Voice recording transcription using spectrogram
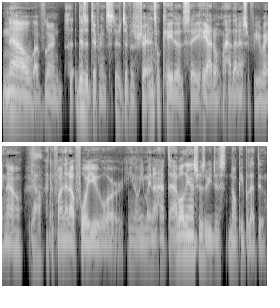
now I've learned uh, there's a difference. There's a difference for sure. And it's okay to say, hey, I don't have that answer for you right now. Yeah, I can find that out for you. Or, you know, you may not have to have all the answers, or you just know people that do,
